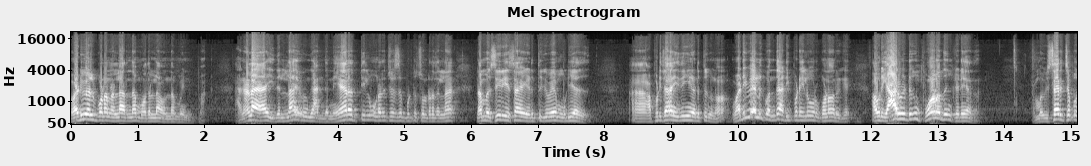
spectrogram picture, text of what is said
வடிவேல் படம் நல்லா இருந்தால் முதல்ல அவன் தான் போய் நிற்பான். அதனால் இதெல்லாம் இவங்க அந்த நேரத்தில் உணர்ச்சி வசப்பட்டு சொல்கிறதெல்லாம் நம்ம சீரியஸாக எடுத்துக்கவே முடியாது. அப்படி தான் இதையும் எடுத்துக்கணும். வடிவேலுக்கு வந்து அடிப்படையில் ஒரு குணம் இருக்குது அவர் யார் வீட்டுக்கும் போனதும் கிடையாது. நம்ம விசாரித்தப்போ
